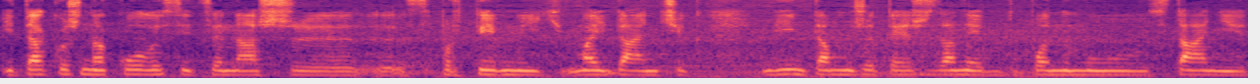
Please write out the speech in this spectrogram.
і також на колосі це наш спортивний майданчик. Він там уже теж в занедбаному стані.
